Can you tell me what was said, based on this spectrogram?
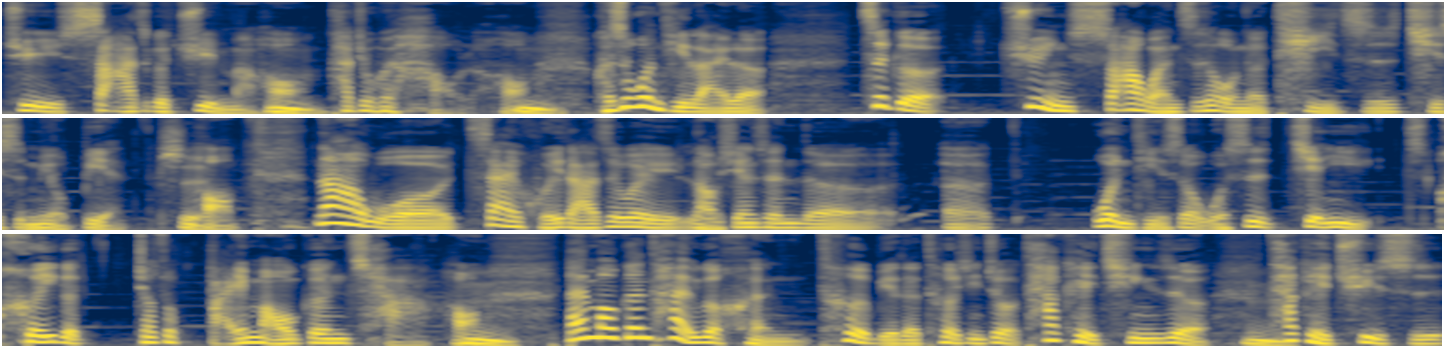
去杀这个菌嘛，哈，它就会好了哈。可是问题来了，这个菌杀完之后呢，体质其实没有变。是好，那我再回答这位老先生的。呃，问题的时候，我是建议喝一个叫做白茅根茶。哈、嗯，白茅根它有一个很特别的特性，就是它可以清热，它可以祛湿，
